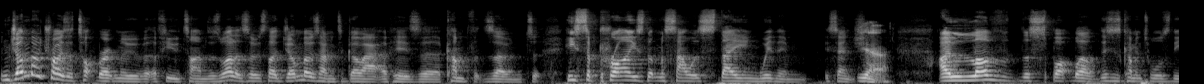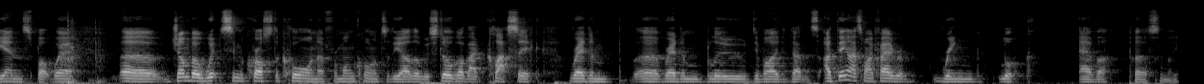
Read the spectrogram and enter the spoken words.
And Jumbo tries a top rope move a few times as well, so it's like Jumbo's having to go out of his uh, comfort zone. To he's surprised that Misawa's staying with him. Essentially, Yeah. I love the spot. Well, this is coming towards the end spot where uh, Jumbo whips him across the corner from one corner to the other. We've still got that classic red and uh, red and blue divided dance. I think that's my favorite ring look ever, personally.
